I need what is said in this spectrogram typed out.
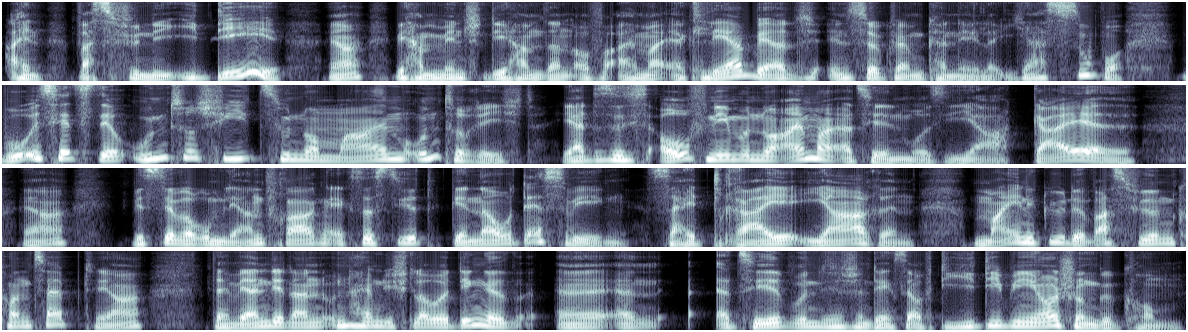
Ein, was für eine Idee. Ja, wir haben Menschen, die haben dann auf einmal Erklärbert Instagram-Kanäle. Ja, super. Wo ist jetzt der Unterschied zu normalem Unterricht? Ja, dass ich es aufnehme und nur einmal erzählen muss. Ja, geil. Ja, wisst ihr, warum Lernfragen existiert? Genau deswegen. Seit drei Jahren. Meine Güte, was für ein Konzept, ja. Da werden dir dann unheimlich schlaue Dinge äh, erzählt, wo du dir schon denkst, auf die, die bin ich auch schon gekommen.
